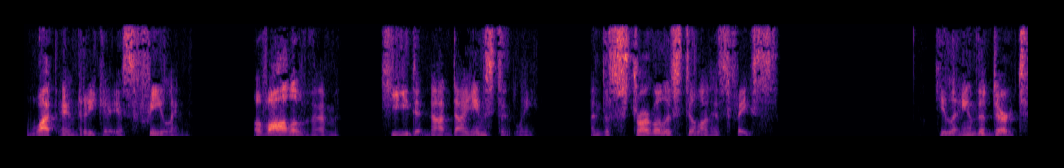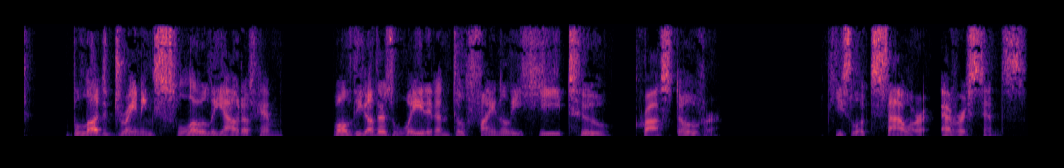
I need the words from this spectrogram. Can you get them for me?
what Enrique is feeling. Of all of them, he did not die instantly, and the struggle is still on his face. He lay in the dirt, blood draining slowly out of him, while the others waited until finally he, too, crossed over. He's looked sour ever since.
